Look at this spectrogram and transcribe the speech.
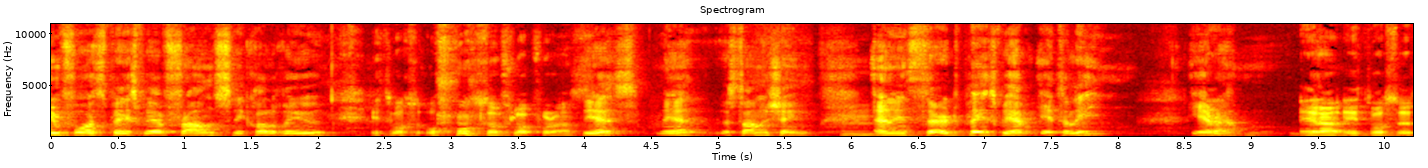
In mm. fourth place, we have France, Nicole. Yeah. It was also a flop for us. Yes, yeah, astonishing. Mm. And in third place, we have Italy, Era. Era, it was a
